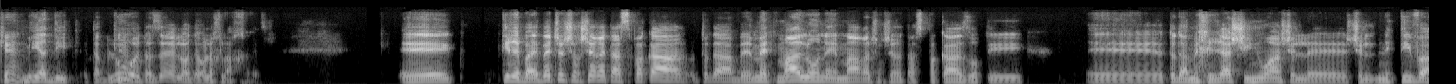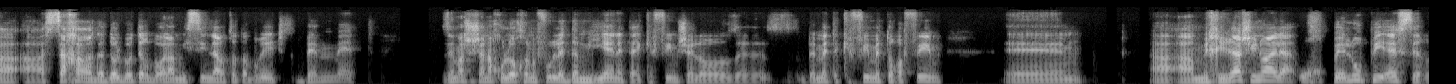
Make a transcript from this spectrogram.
כן. מיידית. את הבלו, כן. את הזה, לא יודע, הולך לאחרי זה. אה, תראה, בהיבט של שרשרת האספקה, אתה יודע, באמת, מה לא נאמר על שרשרת האספקה הזאת? אה, אתה יודע, מחירי השינוע של, אה, של נתיב הסחר הגדול ביותר בעולם מסין לארצות הברית, באמת, זה משהו שאנחנו לא יכולים אפילו לדמיין את ההיקפים שלו, זה, זה באמת היקפים מטורפים. המחירי השינוע האלה הוכפלו פי עשר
